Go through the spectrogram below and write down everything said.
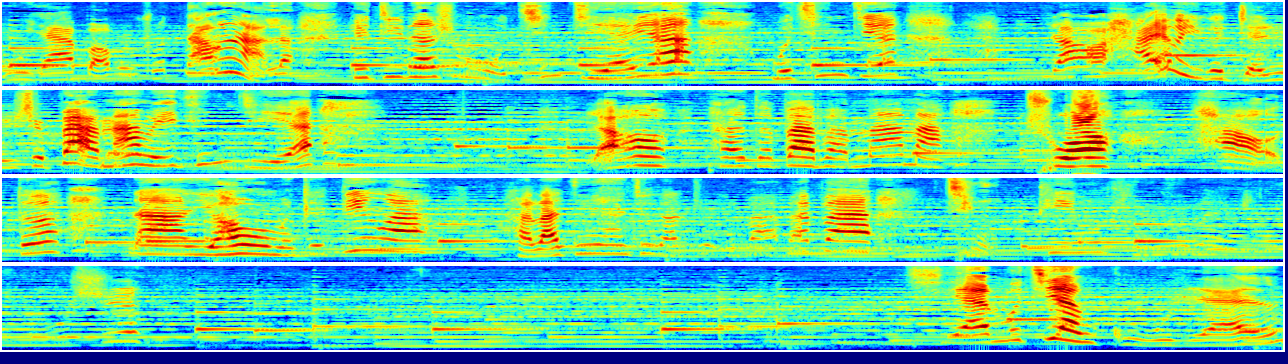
物呀！”宝贝说：“当然了，因为今天是母亲节呀，母亲节。然后还有一个节日是爸妈围巾节。然后他的爸爸妈妈说：“好的，那以后我们就定了。”好了，今天就到这里吧，拜拜。请听婷子妹妹读诗。前不见古人，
